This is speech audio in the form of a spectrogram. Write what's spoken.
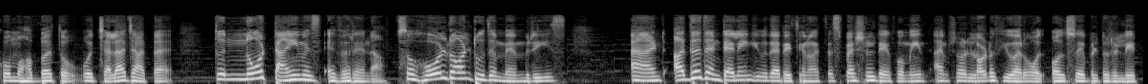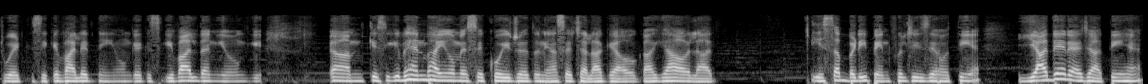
को मोहब्बत हो वो चला जाता है। तो no time is ever enough so hold on to the memories And other than telling you that it's you know it's a special day for me, I'm sure a lot of you are all also able to relate. किसी के वालिद नहीं होंगे किसी की वालदा नहीं होंगी किसी की बहन भाइयों में से कोई जो है दुनिया से चला गया होगा या औलाद ये सब बड़ी पेनफुल चीज़ें होती हैं, यादें रह जाती हैं,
